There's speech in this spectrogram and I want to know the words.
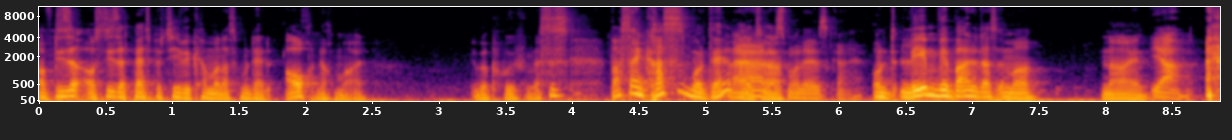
Auf dieser, aus dieser Perspektive kann man das Modell auch nochmal überprüfen. Das ist, was ein krasses Modell, Ja, Alter. das Modell ist geil. Und leben wir beide das immer? Nein. Ja.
